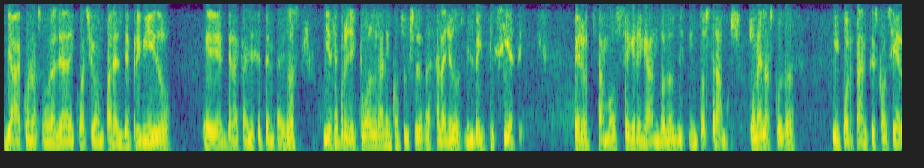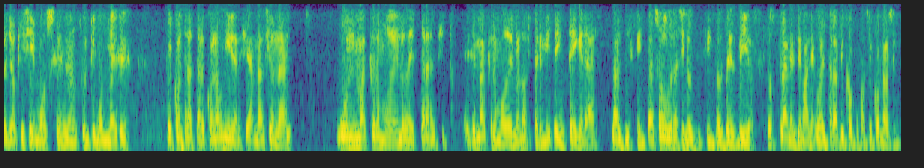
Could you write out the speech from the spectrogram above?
ya con las obras de adecuación para el deprimido eh, de la calle 72, y ese proyecto va a durar en construcción hasta el año 2027. Pero estamos segregando los distintos tramos. Una de las cosas importantes, considero yo, que hicimos en los últimos meses fue contratar con la Universidad Nacional un macromodelo de tránsito. Ese macromodelo nos permite integrar las distintas obras y los distintos desvíos, los planes de manejo de tráfico como se conocen.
